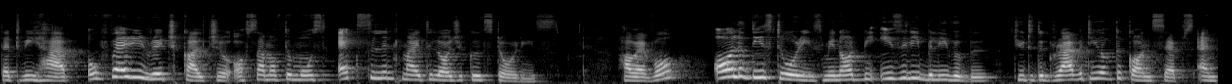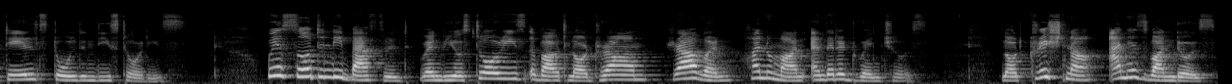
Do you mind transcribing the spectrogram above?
that we have a very rich culture of some of the most excellent mythological stories. However, all of these stories may not be easily believable due to the gravity of the concepts and tales told in these stories. We are certainly baffled when we hear stories about Lord Ram, Ravan, Hanuman, and their adventures, Lord Krishna and his wonders,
